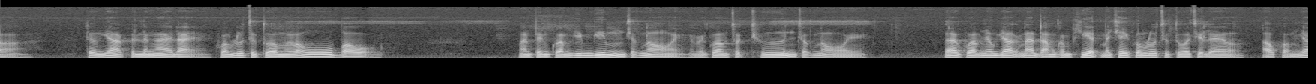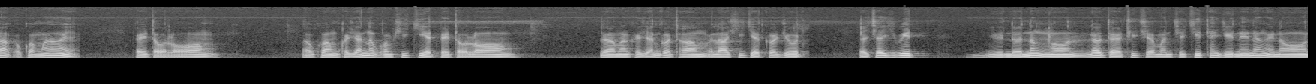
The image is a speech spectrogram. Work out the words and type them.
เรื่องยากเป็นเรื่องง่ายได้ ความรู้สึกตัวมันเบาเบา มันเป็นความยิ้มยิ้มสักหน่อย มันเป็นความสดชื่นสักหน่อยถ้าความยากยากหน้าดำความเครียด ไม่ใช่ความรู้สึกตัวเสร็จแล้ว เอาความยากเอาความง่าย ไปต่อรอง เอาความขยันเอาความขี้เกียจไปต่อรองเวลามันขยันก็ทำเวลาขี้เกียจก็หยุดแต่ใช้ชีวิต ยืนเดินนั่งนอน แล้วแต่ที่จะมันจะคิดให้ยืนให้นั่งให้นอน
